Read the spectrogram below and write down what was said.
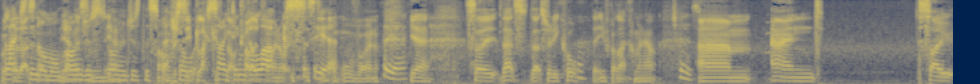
Black's the not- normal. yeah, orange is yeah. orange is the special, Obviously, black is not exciting coloured vinyl. deluxe. It's just yeah. normal vinyl. yeah. Yeah. So that's that's really cool that you've got that coming out. Cheers. Um, and so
